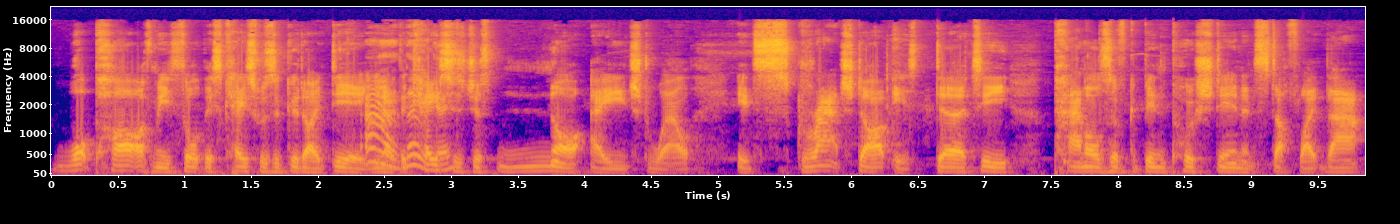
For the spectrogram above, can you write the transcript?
What part of me thought this case was a good idea? You know, Ah, the case is just not aged well. It's scratched up, it's dirty, panels have been pushed in and stuff like that.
